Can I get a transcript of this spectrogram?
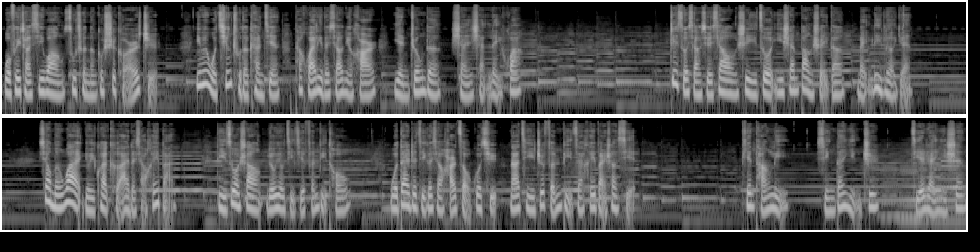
我非常希望苏纯能够适可而止，因为我清楚地看见她怀里的小女孩眼中的闪闪泪花。这所小学校是一座依山傍水的美丽乐园。校门外有一块可爱的小黑板，底座上留有几节粉笔头。我带着几个小孩走过去，拿起一支粉笔在黑板上写：“天堂里，形单影只，孑然一身，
